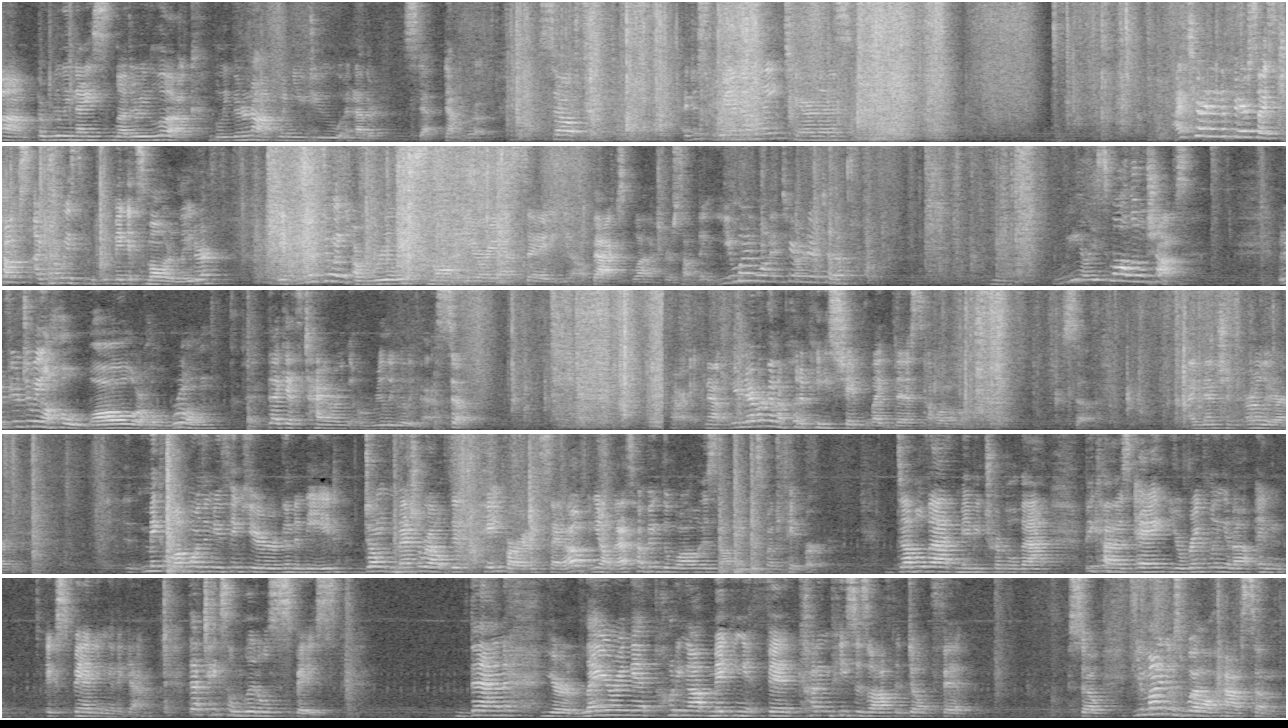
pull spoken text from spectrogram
um, a really nice leathery look, believe it or not, when you do another step down the road. So I just randomly tear this I tear it into fair sized chunks. I can always make it smaller later. If you're doing a really small area, say, backsplash or something, you might want to tear it into really small little chunks. But if you're doing a whole wall or a whole room, that gets tiring really, really fast. So, all right, now you're never gonna put a piece shaped like this up on the wall. So, I mentioned earlier, make a lot more than you think you're going to need. Don't measure out this paper and say, oh, you know, that's how big the wall is, and I'll need this much paper. Double that, maybe triple that, because A, you're wrinkling it up and expanding it again. That takes a little space. Then you're layering it, putting up, making it fit, cutting pieces off that don't fit. So you might as well have some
